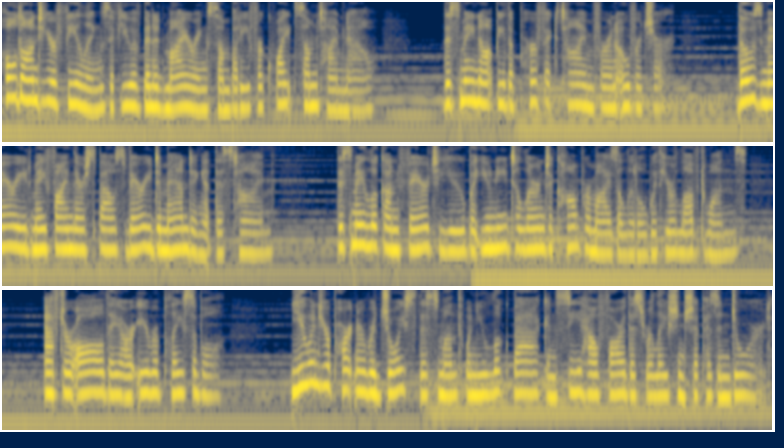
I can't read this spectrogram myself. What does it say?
Hold on to your feelings if you have been admiring somebody for quite some time now. This may not be the perfect time for an overture. Those married may find their spouse very demanding at this time. This may look unfair to you, but you need to learn to compromise a little with your loved ones. After all, they are irreplaceable. You and your partner rejoice this month when you look back and see how far this relationship has endured.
